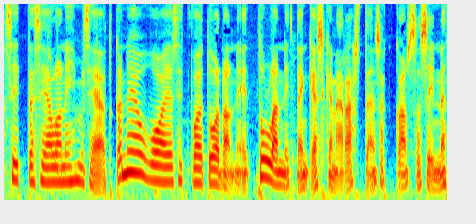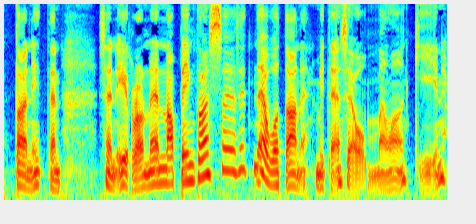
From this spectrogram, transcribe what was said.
sitten siellä on ihmisiä, jotka neuvoo ja sitten voi tuoda niitä, tulla niiden keskenerästensä kanssa sinne tai niiden sen irronneen napin kanssa ja sitten neuvotaan, että miten se ommellaan kiinni.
